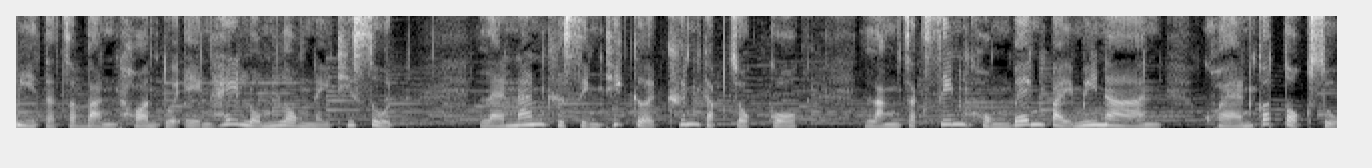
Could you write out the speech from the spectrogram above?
มีแต่จะบั่นทอนตัวเองให้ล้มลงในที่สุด และนั่นคือสิ่งที่เกิดขึ้นกับจกกก หลังจากสิ้นคงเบ้งไปไม่นานแคว้นก็ตกสู่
